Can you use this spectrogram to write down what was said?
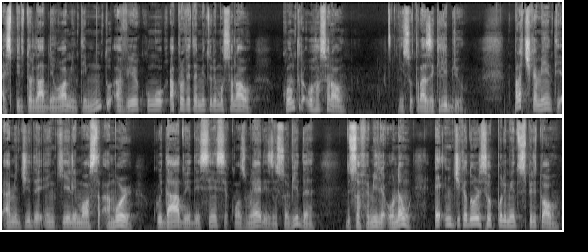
A espiritualidade de um homem tem muito a ver com o aproveitamento do emocional contra o racional. Isso traz equilíbrio. Praticamente, à medida em que ele mostra amor, cuidado e decência com as mulheres em sua vida, de sua família ou não, é indicador de seu polimento espiritual.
